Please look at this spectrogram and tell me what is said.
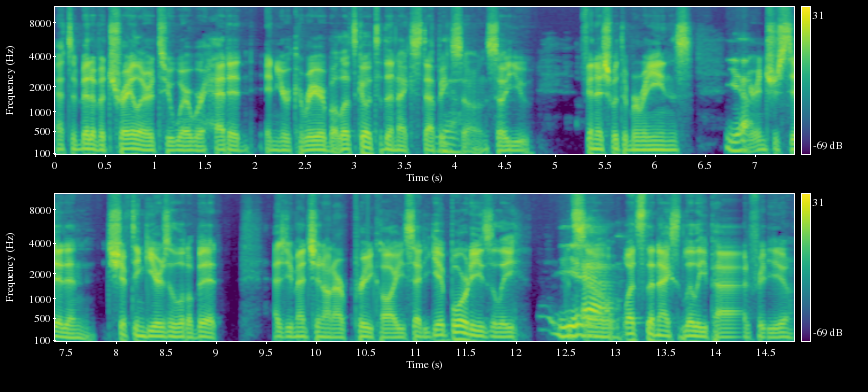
That's a bit of a trailer to where we're headed in your career, but let's go to the next stepping yeah. stone. So you finish with the Marines. Yeah. You're interested in shifting gears a little bit. As you mentioned on our pre-call, you said you get bored easily. Yeah. So what's the next lily pad for you?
